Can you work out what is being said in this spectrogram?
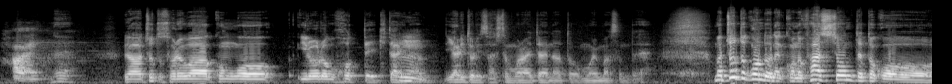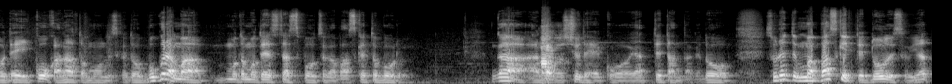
はい。ね。いやちょっとそれは今後いろいろ掘っていきたいな、うん。やり取りさせてもらいたいなと思いますんで、まあ、ちょっと今度ねこのファッションってとこで行こうかなと思うんですけど僕らまあもともとやってたスポーツがバスケットボールがあのはい主でこうやってたんだけどそれってまあバスケってどうです？や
